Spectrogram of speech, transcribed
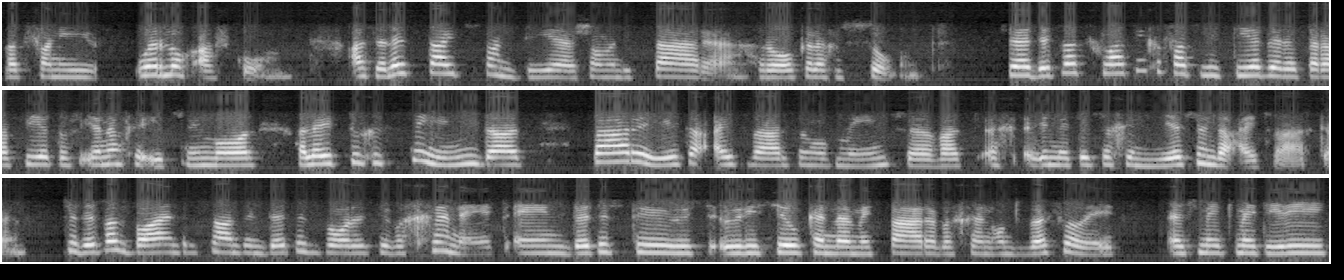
wat van die oorlog afkom as hulle tyd spandeer saam met die perde, raak hulle gesond. So dit was glad nie gefasiliteer deur 'n terapeut of enige iets nie, maar hulle het toe gesien dat perde het 'n uitwerking op mense wat en dit is 'n genesende uitwerking. So dit was baie interessant en dit is waar dit begin het en dit is toe hoe, hoe die sielkunde met perde begin ontwikkel het is met met hierdie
